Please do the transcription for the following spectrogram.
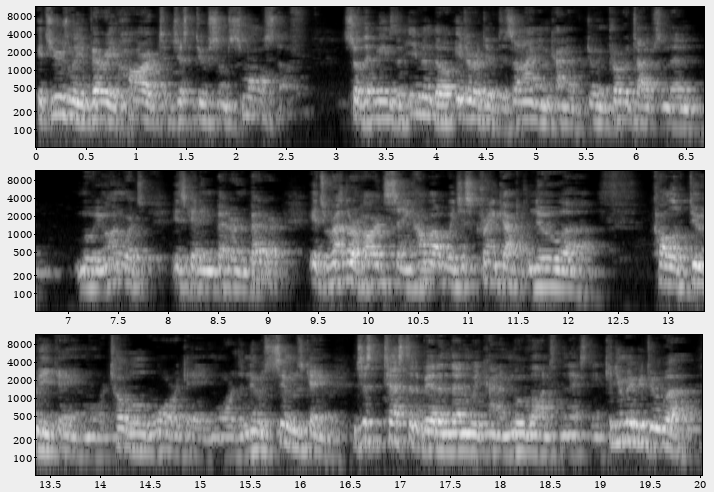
it's usually very hard to just do some small stuff. So that means that even though iterative design and kind of doing prototypes and then moving onwards is getting better and better, it's rather hard saying, how about we just crank out the new uh, Call of Duty game or Total War game or the new Sims game. Just test it a bit and then we kind of move on to the next thing. Can you maybe do a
